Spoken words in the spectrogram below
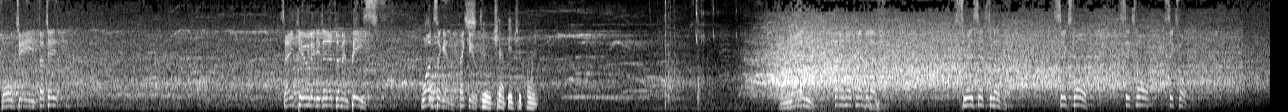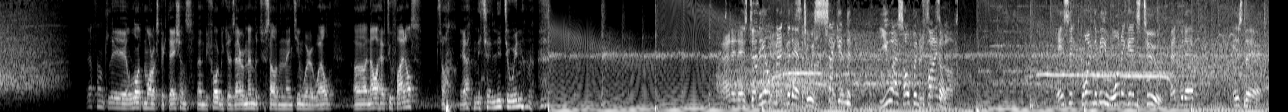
40, 30. Thank you, ladies and gentlemen. Please, once again, thank you. Still championship point. Again, Daniil Medvedev. Three sets to love. 6-4, 6-4, 6-4. Definitely a lot more expectations than before because I remember 2019 very well. Uh, now I have two finals, so yeah, need to need to win. And it is Daniil Medvedev to his second US Open Three final. Is it going to be one against two? Medvedev is there.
